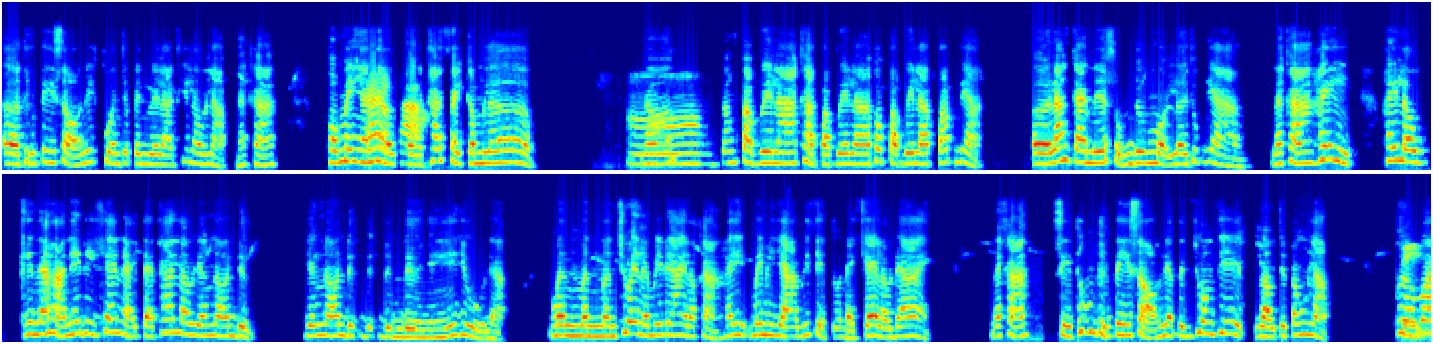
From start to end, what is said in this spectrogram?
เออถึงตีสองนี่ควรจะเป็นเวลาที่เราหลับนะคะ เพราะไม่งั้นใช่เราค่ะเอ่อถ้าไฟกำเริบอ๋อเนอะต้องปรับเวลาค่ะ ปรับเวลาเพราะปรับเวลาปั๊บเนี่ยเออร่างกายมันจะสมดุลหมดเลยทุกอย่างนะคะ ให้ให้เรากินอาหารให้ดีแค่ไหน แต่ถ้าเรายังนอนดึก ยังนอนดึกดึกดื่นดื่นอย่างนี้อยู่เนี่ย มันมันมันช่วยอะไรไม่ได้แล้วค่ะ ให้ไม่มียาวิเศษตัวไหนแก้เราได้นะคะสี่ทุ่มถึงตีสองเนี่ยเป็นช่วงที่เราจะต้องหลับ เพื่อว่า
